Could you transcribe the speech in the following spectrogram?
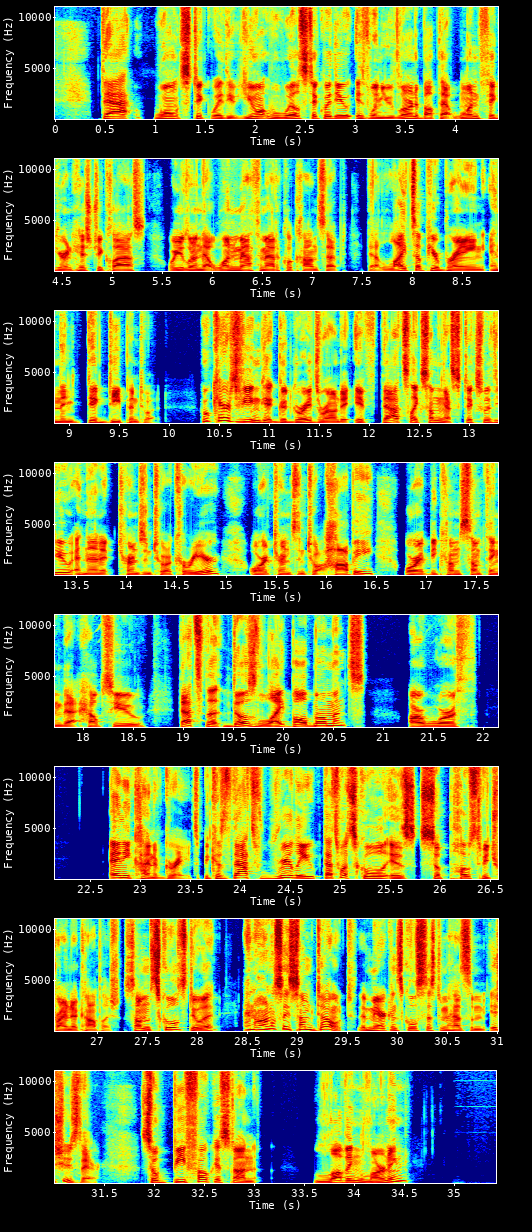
that won't stick with you. You know what will stick with you is when you learn about that one figure in history class or you learn that one mathematical concept that lights up your brain and then dig deep into it. Who cares if you can get good grades around it if that's like something that sticks with you and then it turns into a career or it turns into a hobby or it becomes something that helps you. That's the those light bulb moments are worth any kind of grades because that's really that's what school is supposed to be trying to accomplish. Some schools do it and honestly some don't. The American school system has some issues there. So be focused on loving learning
